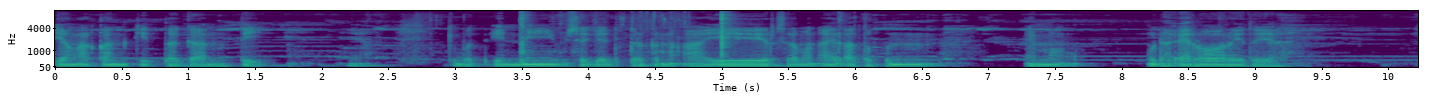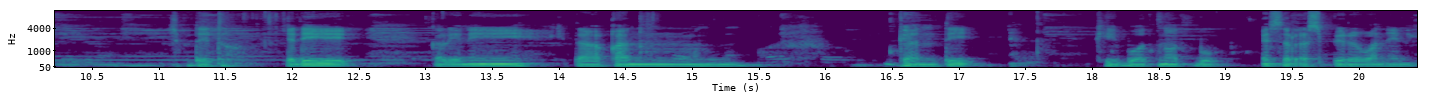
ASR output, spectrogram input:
yang akan kita ganti ya. Keyboard ini bisa jadi terkena air siraman air ataupun emang udah error itu ya. Seperti itu. Jadi kali ini kita akan mengganti keyboard notebook Acer Aspire One ini.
